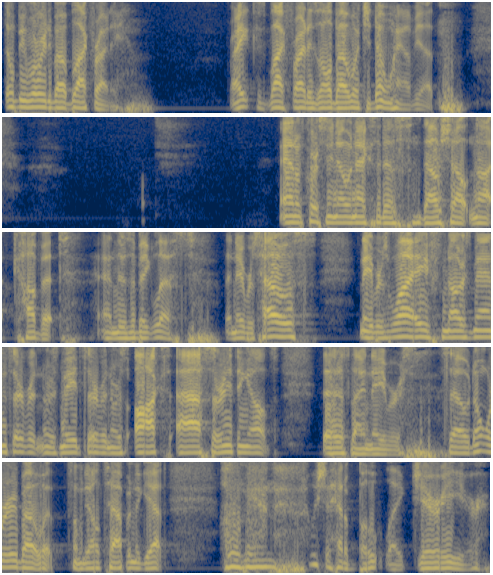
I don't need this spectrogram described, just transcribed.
Don't be worried about Black Friday, right? Because Black Friday is all about what you don't have yet. And of course, we know in Exodus, thou shalt not covet. And there's a big list. The neighbor's house, neighbor's wife, nor his manservant, nor his maidservant, nor his ox, ass, or anything else that is thy neighbor's. So don't worry about what somebody else happened to get. Oh man, I wish I had a boat like Jerry, or,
